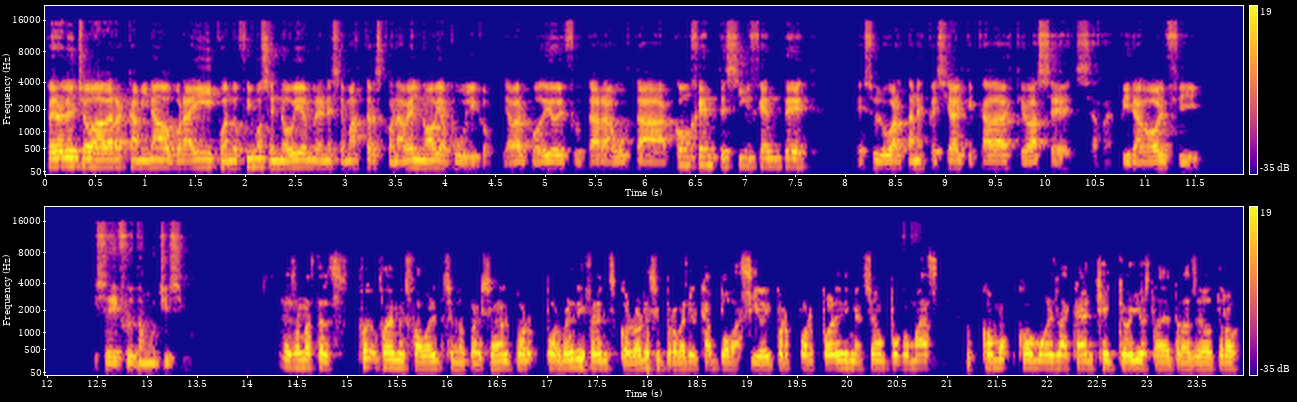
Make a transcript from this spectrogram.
pero el hecho de haber caminado por ahí, cuando fuimos en noviembre en ese Masters con Abel, no había público y haber podido disfrutar Augusta con gente, sin gente, es un lugar tan especial que cada vez que vas se, respira golf y, se disfruta muchísimo. Ese Masters fue, fue, de mis favoritos en lo personal por, por ver diferentes colores y por ver el campo vacío y por, por poder dimensionar un poco más cómo, cómo es la cancha y qué hoyo está detrás de otro,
